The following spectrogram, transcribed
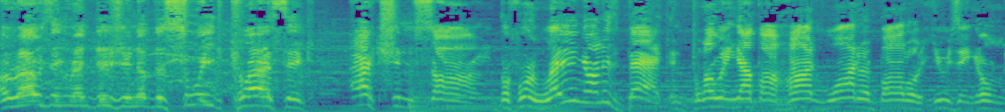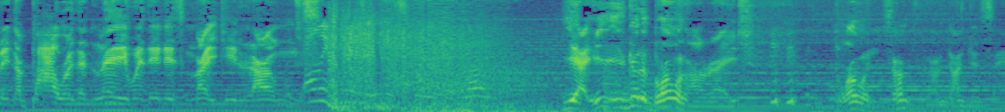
A, rousing rendition of the sweet classic action song before laying on his back and blowing up a hot water bottle using only the power that lay within his mighty lungs. It's only because he's good Yeah, he, he's good at blowing, all right. blowing something. I'm, I'm just saying.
